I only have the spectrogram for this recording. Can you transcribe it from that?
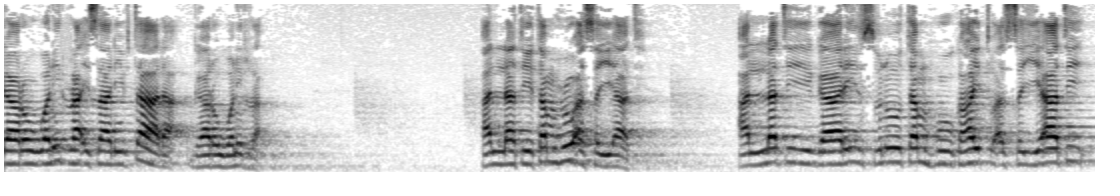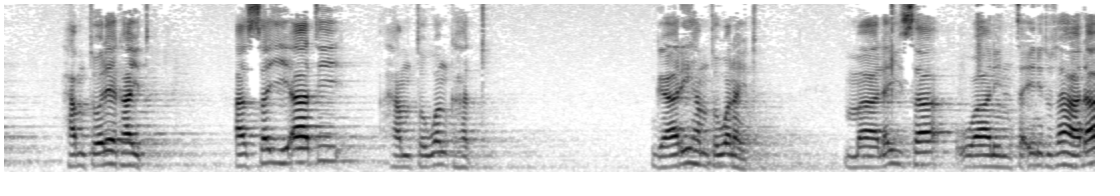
قارو ونرى إسانيف تهدا قارو ونرى. التي تمحو السيئات. التي غاري سنو تمحو كهيت السيئات همتولي كهيت السيئات همتوان كهت غاري همتوان هيت ما ليس وان انتئن تتهادا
